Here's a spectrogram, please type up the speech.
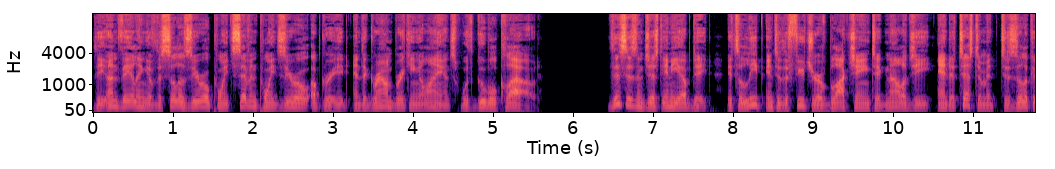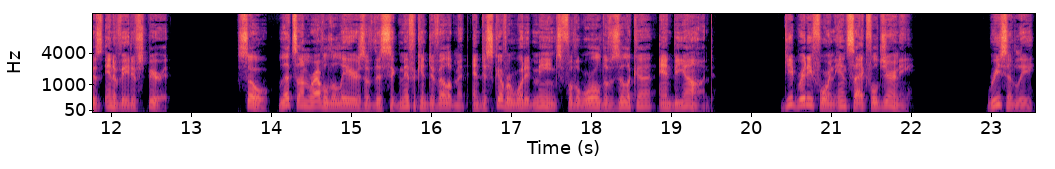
the unveiling of the Scilla 0.7.0 upgrade and the groundbreaking alliance with Google Cloud. This isn't just any update, it's a leap into the future of blockchain technology and a testament to Zilliqa's innovative spirit. So, let's unravel the layers of this significant development and discover what it means for the world of Zilliqa and beyond. Get ready for an insightful journey. Recently,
